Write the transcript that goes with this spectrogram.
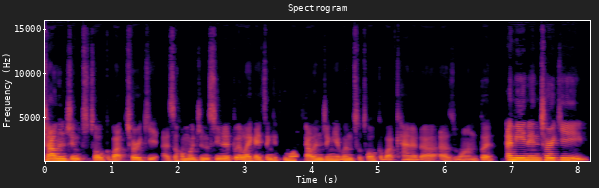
challenging to talk about Turkey as a homogeneous unit, but like I think it's more challenging even to talk about Canada as one. But I mean, in Turkey,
